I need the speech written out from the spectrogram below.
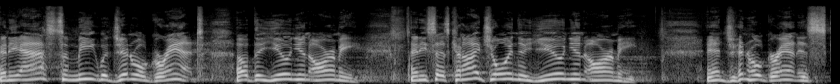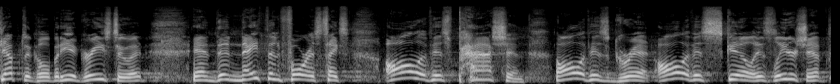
And he asks to meet with General Grant of the Union Army. And he says, Can I join the Union Army? And General Grant is skeptical, but he agrees to it. And then Nathan Forrest takes all of his passion, all of his grit, all of his skill, his leadership,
